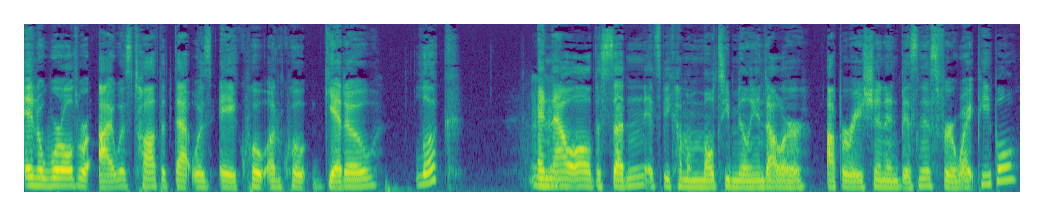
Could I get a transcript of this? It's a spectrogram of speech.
in a world where I was taught that that was a quote unquote ghetto look. Mm-hmm. And now all of a sudden it's become a multi million dollar operation and business for white people,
